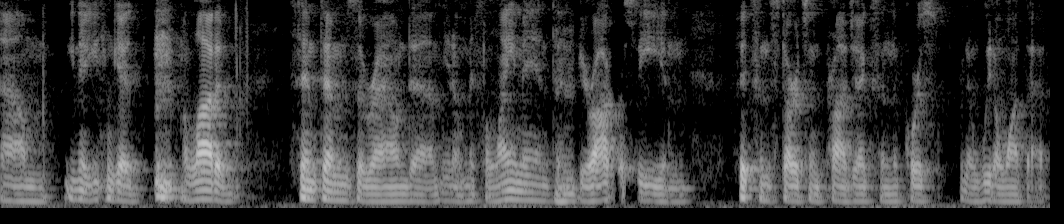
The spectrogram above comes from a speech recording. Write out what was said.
um, you know you can get a lot of symptoms around um, you know misalignment and mm-hmm. bureaucracy and fits and starts in projects. And of course, you know, we don't want that.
